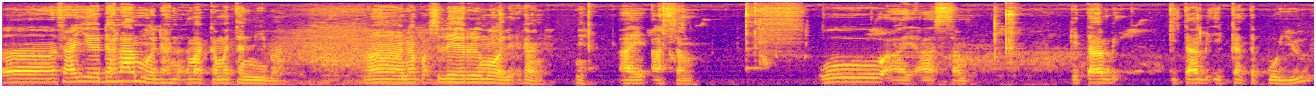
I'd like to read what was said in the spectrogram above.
Uh, saya dah lama dah nak makan macam ni bang. Ha, nampak selera molek kan? Ni, air asam. Oh, air asam. Kita ambil kita ambil ikan tepuyu,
